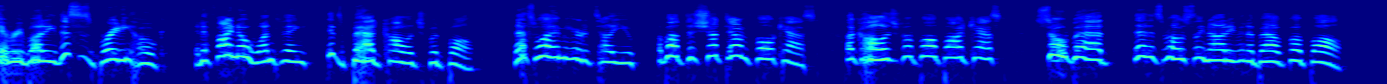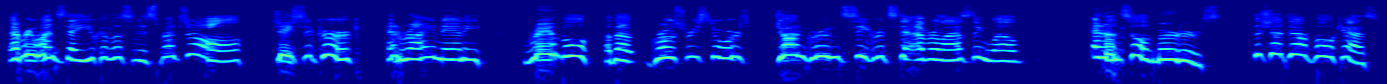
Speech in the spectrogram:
Hi, everybody. This is Brady Hoke, and if I know one thing, it's bad college football. That's why I'm here to tell you about the Shutdown Fullcast, a college football podcast so bad that it's mostly not even about football. Every Wednesday, you can listen to Spencer Hall, Jason Kirk, and Ryan Nanni ramble about grocery stores, Jon Gruden's secrets to everlasting wealth, and unsolved murders. The Shutdown Fullcast.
